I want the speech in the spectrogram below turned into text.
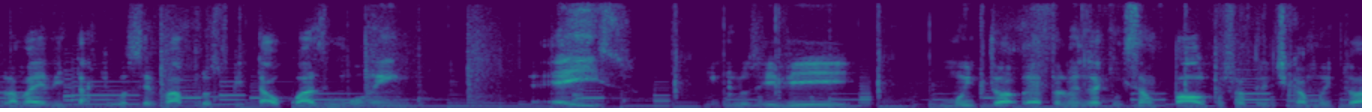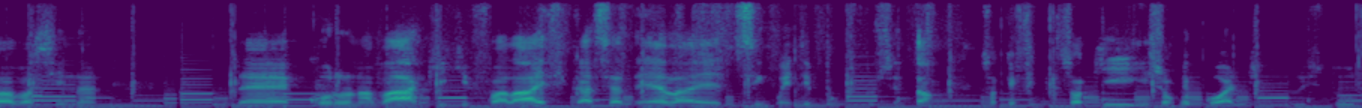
ela vai evitar que você vá para o hospital quase morrendo. É isso. Inclusive, muito, é, pelo menos aqui em São Paulo, o pessoal critica muito a vacina é, Coronavac, que fala ah, a eficácia dela é de 50 e poucos por cento. Só que, só que isso é um recorte do estudo.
